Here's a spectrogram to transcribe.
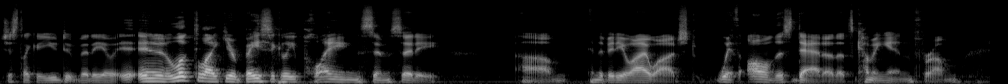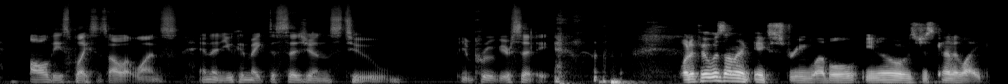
just like a YouTube video, it, and it looked like you're basically playing SimCity. Um, in the video I watched, with all of this data that's coming in from all these places all at once, and then you can make decisions to improve your city. What if it was on an extreme level? You know, it was just kind of like,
